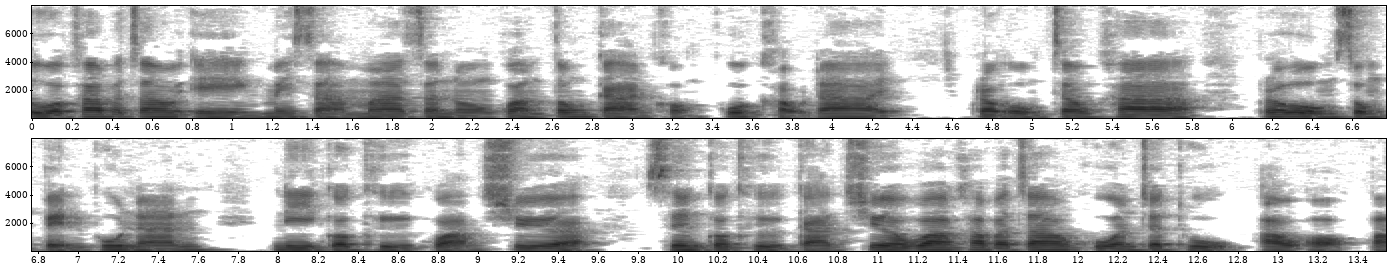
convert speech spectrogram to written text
ตัวข้าพเจ้าเองไม่สามารถสนองความต้องการของพวกเขาได้ พระองค์เจ้าข้าพระองค์ทรงเป็นผู้นั้น นี่ก็คือความเชื่อ ซึ่งก็คือการเชื่อว่าข้าพเจ้าควรจะถูกเอาออกไป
